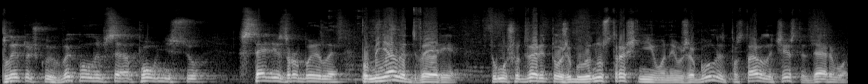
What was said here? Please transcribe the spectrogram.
Плиточкою виклали все повністю, стелі зробили, поміняли двері, тому що двері теж були ну, страшні, вони вже були, поставили чисте дерево,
